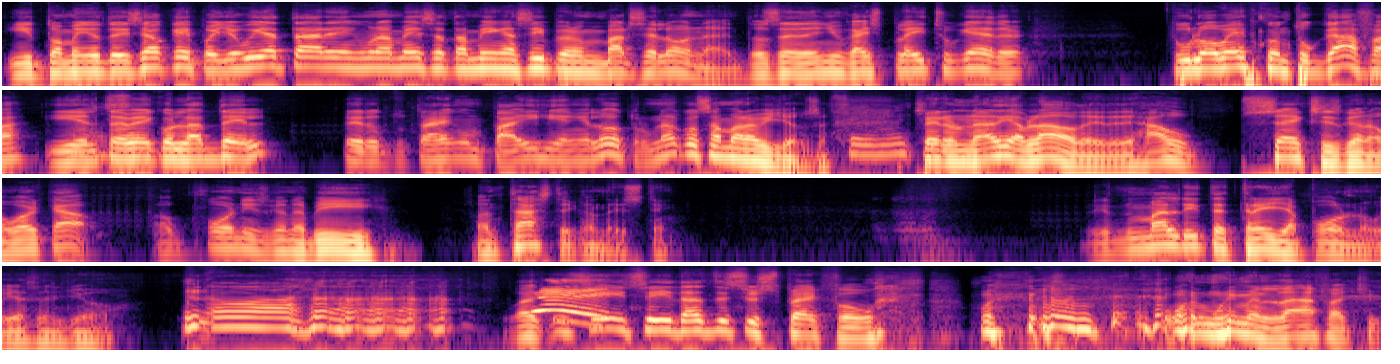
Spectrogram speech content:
Y tu amigo te dice, ok, pues yo voy a estar en una mesa también así, pero en Barcelona. Entonces, then you guys play together. Tú lo ves con tus gafas y él te ve con las de él, pero tú estás en un país y en el otro. Una cosa maravillosa. Sí, pero nadie ha hablado de, de how sex is going to work out. How porn is going to be fantastic on this thing. Maldita estrella porno, voy a ser yo. No, Sí, sí, that's disrespectful. When women laugh at you.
